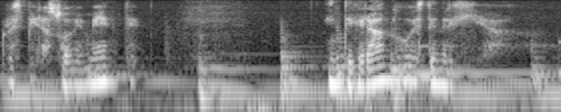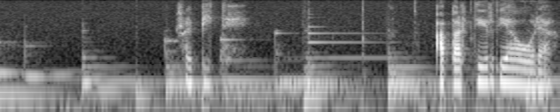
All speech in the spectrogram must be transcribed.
Respira suavemente, integrando esta energía. Repite. A partir de ahora,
